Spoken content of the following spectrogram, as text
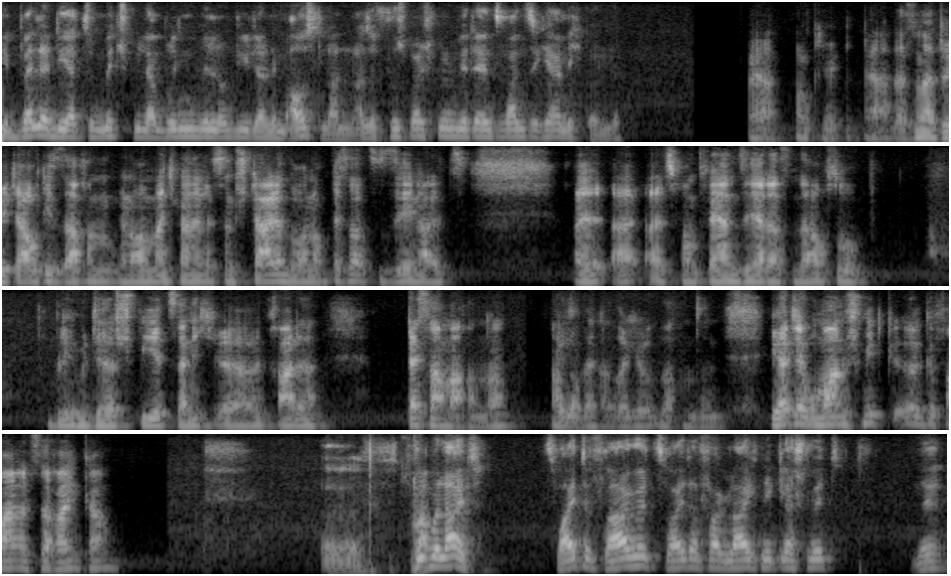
die Bälle, die er zum Mitspielern bringen will und die dann im Auslanden. Also Fußball spielen wird er in 20 Jahren nicht können. Ne? Ja, okay. Ja, das sind natürlich auch die Sachen, genau, manchmal ist im Stadion sogar noch besser zu sehen als, als, als vom Fernseher. Das sind da auch so Probleme, die das Spiel jetzt ja nicht äh, gerade besser machen, ne? Also genau. wenn da solche Sachen sind. Wie hat der Romano Schmid äh, gefallen, als er reinkam? Äh, tut mir leid. Zweite Frage, zweiter Vergleich, Niklas Schmidt. Ne?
